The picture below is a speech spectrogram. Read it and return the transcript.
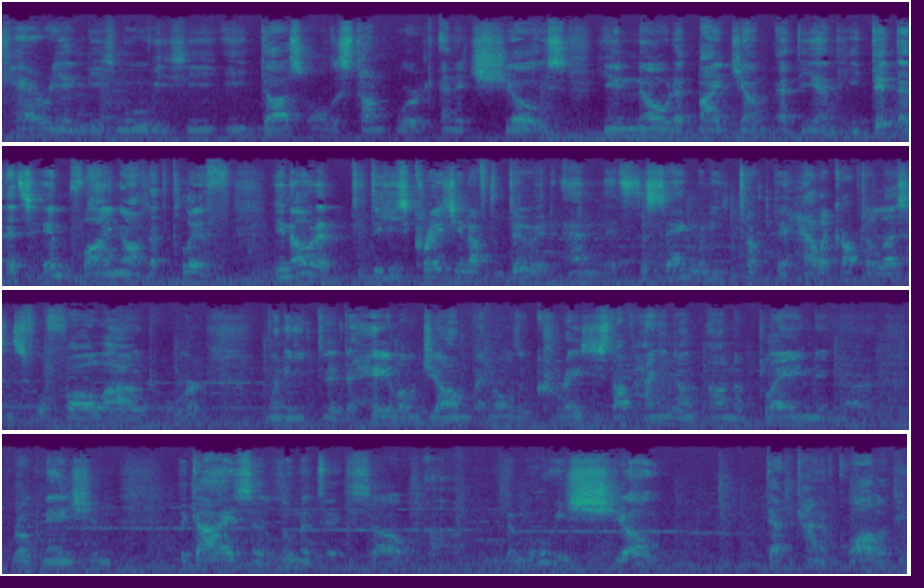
carrying these movies. He he does all the stunt work and it shows. You know that by jump at the end he did that. It's him flying off that cliff. You know that he's crazy enough to do it and it's the same when he took the helicopter lessons for Fallout or when he did the halo jump and all the crazy stuff hanging on, on a plane in uh, Rogue Nation. The guy's a lunatic so um, the movies show that kind of quality.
